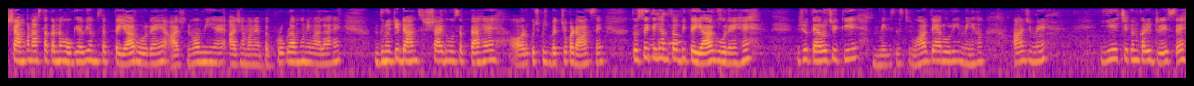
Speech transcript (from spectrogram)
शाम का नाश्ता करना हो गया, अभी हम सब तैयार हो रहे हैं। आज नवमी है, आज हमारे यहाँ पर प्रोग्राम होने वाला है। धुनोची डांस शायद हो सकता है, और कुछ कुछ बच्चों का डांस है। तो उसी के लिए हम सब अभी तैयार हो रहे हैं। जो तैयार हो चुकी है, मेरी सिस्टर वहाँ तैयार हो रही है, मैं यहाँ। आज मैं, ये चिकनकारी ड्रेस है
